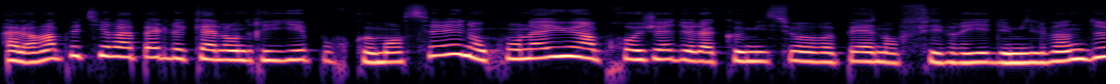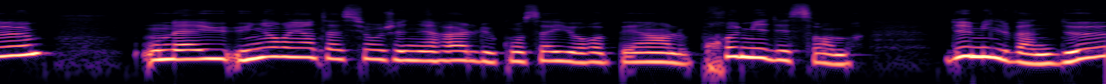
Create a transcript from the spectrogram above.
Alors, un petit rappel de calendrier pour commencer. Donc, on a eu un projet de la Commission européenne en février 2022. On a eu une orientation générale du Conseil européen le 1er décembre 2022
